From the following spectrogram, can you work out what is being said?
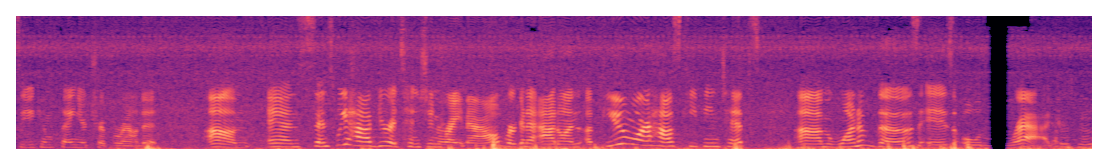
so you can plan your trip around it. Um, and since we have your attention right now, we're going to add on a few more housekeeping tips. Um, one of those is Old Rag. Mm -hmm.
